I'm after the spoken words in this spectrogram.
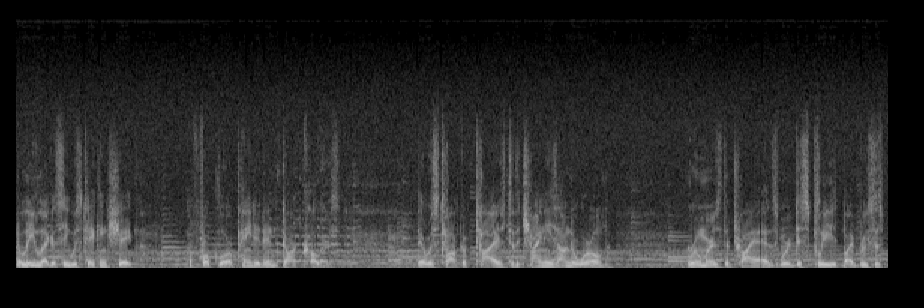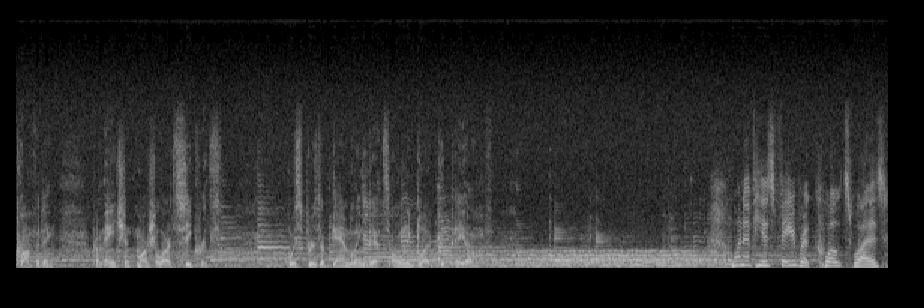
The Lee legacy was taking shape, a folklore painted in dark colors. There was talk of ties to the Chinese underworld, rumors the triads were displeased by Bruce's profiting from ancient martial arts secrets, whispers of gambling debts only blood could pay off. One of his favorite quotes was,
